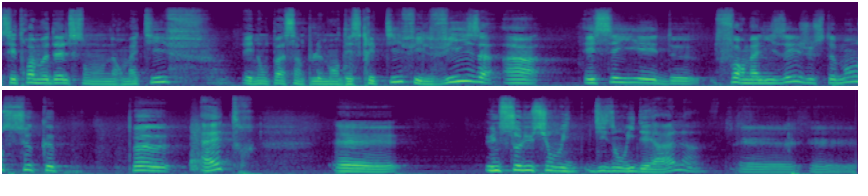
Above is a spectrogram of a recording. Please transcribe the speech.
ces trois modèles sont normatifs, et non pas simplement descriptif, il vise à essayer de formaliser justement ce que peut être euh, une solution, disons, idéale, euh, euh,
